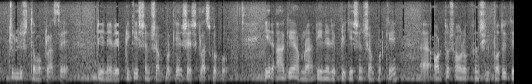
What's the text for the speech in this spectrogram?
একচল্লিশতম ক্লাসে ডিএনএ রেপ্লিকেশন সম্পর্কে শেষ ক্লাস করব। এর আগে আমরা ডিএনএ রেপ্লিকেশন সম্পর্কে অর্ধ সংরক্ষণশীল পদ্ধতিতে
